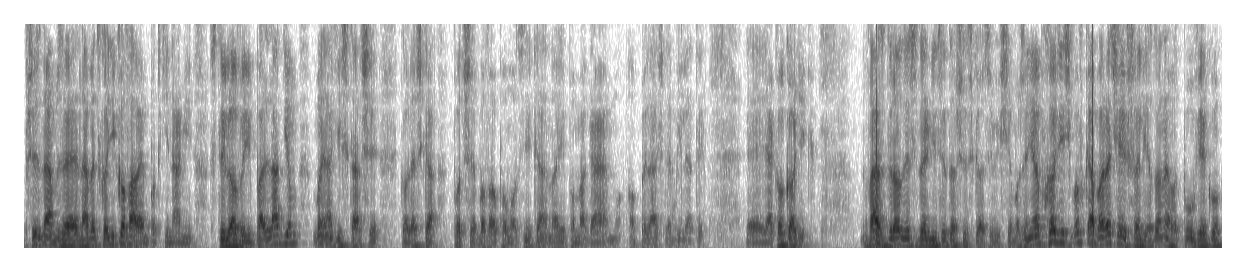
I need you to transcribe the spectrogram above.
przyznam, że nawet konikowałem pod kinami stylowy i palladium, bo jakiś starszy koleżka potrzebował pomocnika, no i pomagałem mu opylać te bilety e, jako konik. Was, drodzy czytelnicy, to wszystko oczywiście może nie obchodzić, bo w kabarecie i w felietonach od pół wieku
